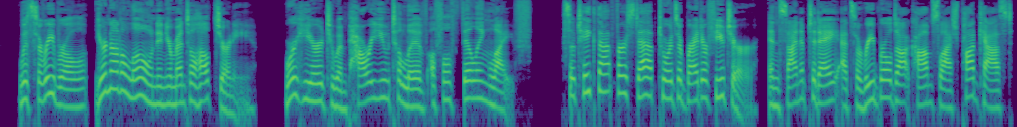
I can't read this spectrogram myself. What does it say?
With Cerebral, you're not alone in your mental health journey. We're here to empower you to live a fulfilling life. So take that first step towards a brighter future and sign up today at cerebral.com slash podcast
